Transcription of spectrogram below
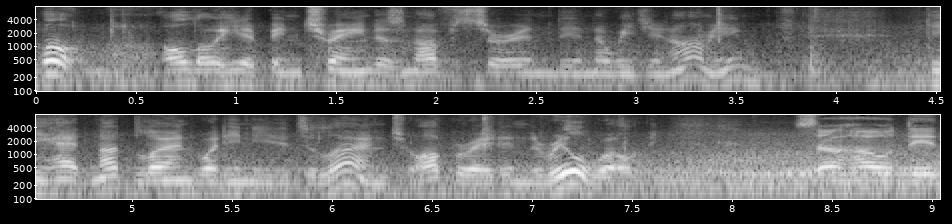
Well, although he had been trained as an officer in the Norwegian army, he had not learned what he needed to learn to operate in the real world. So how did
